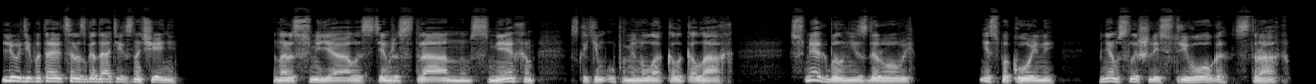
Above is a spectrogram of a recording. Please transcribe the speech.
люди пытаются разгадать их значение». Она рассмеялась тем же странным смехом, с каким упомянула о колоколах, Смех был нездоровый, неспокойный, в нем слышались тревога, страх.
